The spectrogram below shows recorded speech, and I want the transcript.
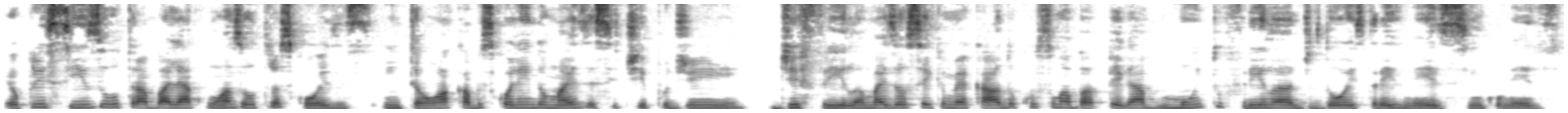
eu preciso trabalhar com as outras coisas. Então eu acabo escolhendo mais esse tipo de, de frila. Mas eu sei que o mercado costuma pegar muito frila de dois, três meses, cinco meses.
